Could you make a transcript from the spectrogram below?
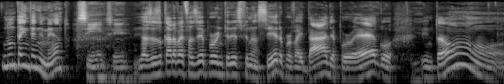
não têm entendimento. Sim, sim. E às vezes o cara vai fazer por interesse financeiro, por vaidade, por ego. Então,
